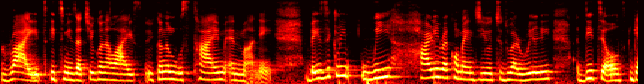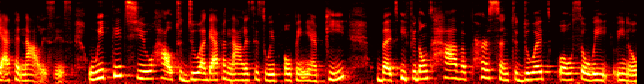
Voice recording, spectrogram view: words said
right, it means that you're gonna lose, you're gonna lose time and money. Basically, we highly recommend you to do a really detailed gap analysis. We teach you how to do a gap analysis with OpenERP, but if you don't have a person to do it, also we, you know,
